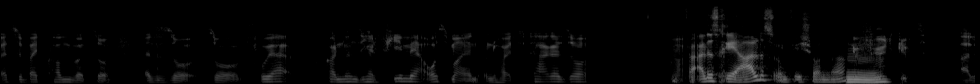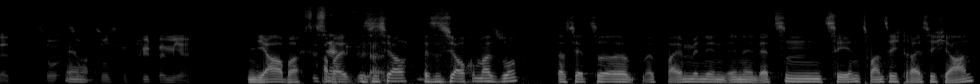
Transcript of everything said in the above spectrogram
was so bald kommen wird, so. Also so, so, früher konnte man sich halt viel mehr ausmalen und heutzutage so, ja, Weil alles real ist irgendwie schon, ne? Mhm. gefühlt gibt's alles. So, Ja. so, so ist gefühlt bei mir. Ja, aber, Es ist ja aber gefühlt es ist ja, es ist ja auch immer so, dass jetzt äh, vor allem in den, in den letzten 10, 20, 30 Jahren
